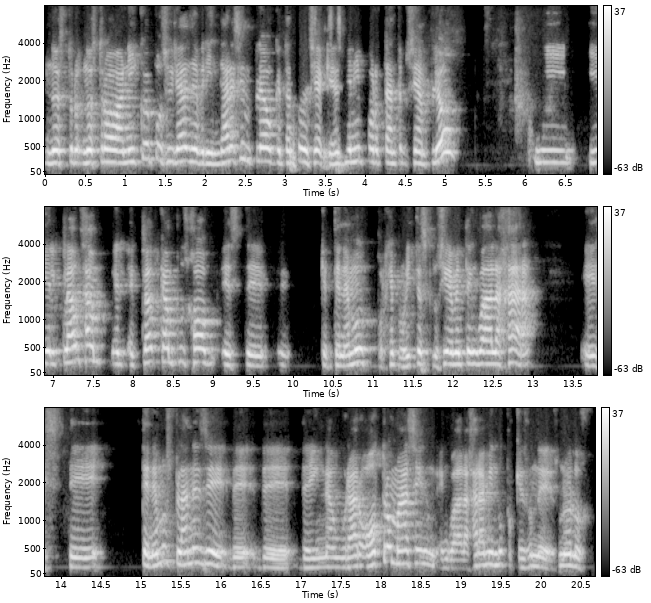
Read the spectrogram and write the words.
nuestro, nuestro abanico de posibilidades de brindar ese empleo que tanto decía que es bien importante, pues se amplió. Y, y el, Cloud, el, Cloud Campus Hub, este, eh, que tenemos, por ejemplo, ahorita exclusivamente en Guadalajara, este, tenemos planes de, de, de, inaugurar otro más en, en, Guadalajara mismo, porque es, donde, es uno de los,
